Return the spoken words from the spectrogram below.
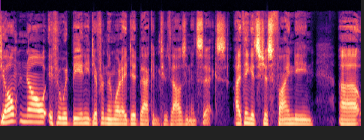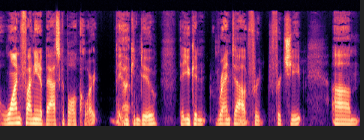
don't know if it would be any different than what I did back in 2006. I think it's just finding uh, one, finding a basketball court that Yeah. you can do that you can rent out for for cheap. Um,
